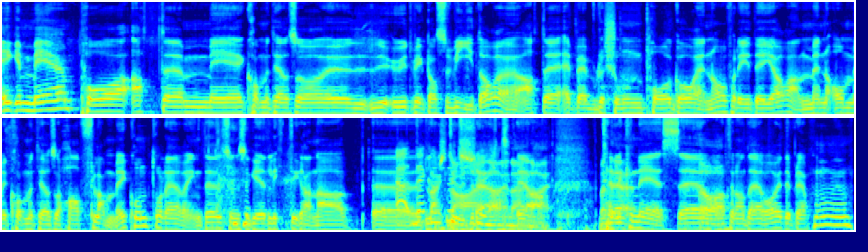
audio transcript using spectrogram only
jeg er med på at eh, vi kommer til å eh, utvikle oss videre. At uh, evolusjonen pågår ennå, fordi det gjør han. Men om vi kommer til å ha flammekontrollering, det syns jeg er litt grann av eh, Ja, det er langt ute. Telekinese og alt det der òg. Det blir hmm,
